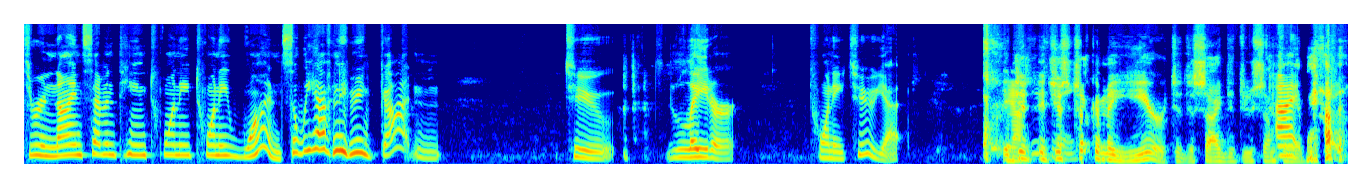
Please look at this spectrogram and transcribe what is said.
through 917 2021. So we haven't even gotten to later 22 yet. It yeah. just it just took him a year to decide to do something I, about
